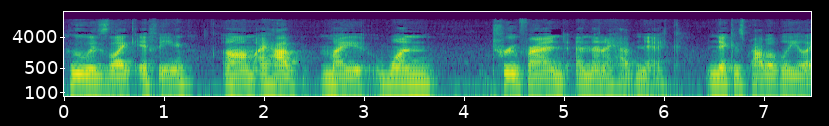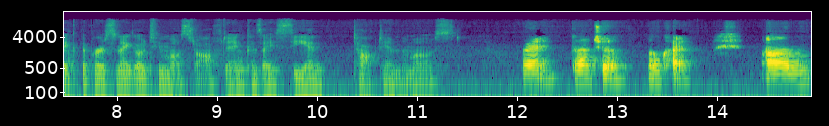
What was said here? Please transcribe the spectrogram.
who is like iffy. Um, I have my one true friend, and then I have Nick. Nick is probably like the person I go to most often because I see and talk to him the most. Right. Gotcha. Okay. Um,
